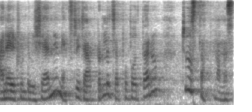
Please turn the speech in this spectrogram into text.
అనేటువంటి విషయాన్ని నెక్స్ట్ చాప్టర్లో చెప్పబోతారు. చూస్తాం. నమస్తే.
